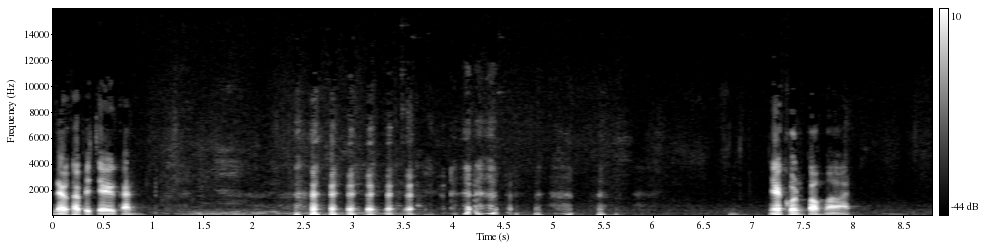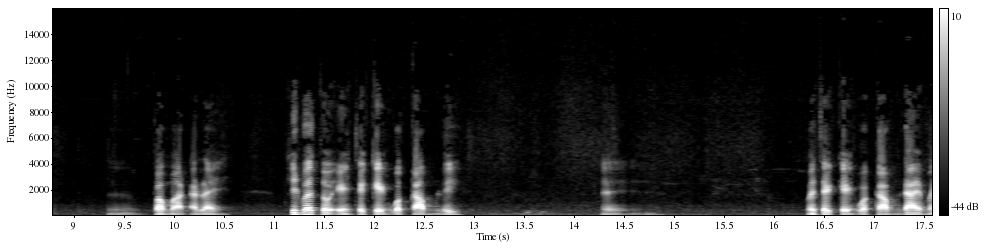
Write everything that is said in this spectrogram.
แล้วค่อยไปเจอกัน เนี่ยคนประมาทประมาทอะไร คิดว่าตัวเองจะเก่งกว่ากรรมหรือเออ มันจะเก่งกว่ากรรมได้ไหม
